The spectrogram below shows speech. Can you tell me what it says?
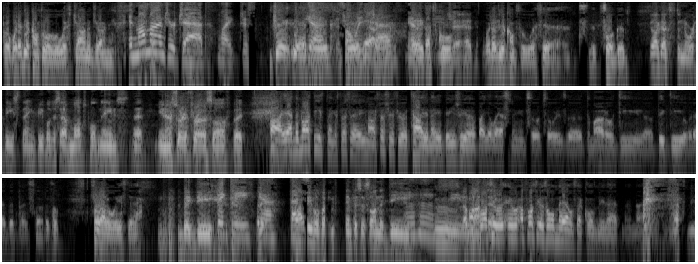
But whatever you're comfortable with, John or Johnny. In my mind, you're Jad. Like, just Jade, yeah, Yeah, Jade. it's Jade, always yeah. Jad. Yeah. that's cool. Jad, Whatever you're comfortable with, yeah, it's, it's all good. I feel like that's the Northeast thing. People just have multiple names that you know sort of throw us off. But Oh yeah, the Northeast thing, especially you know, especially if you're Italian, they, they usually uh, by your last name, so it's always uh, D'Amato D, uh, Big D, or whatever. But so there's a, there's a lot of ways there. Big D. Big D. But Yeah. a lot of people put emphasis on the D. Mm, Amate. unfortunately, it, was- it, unfortunately, it was all males that called me that. And,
